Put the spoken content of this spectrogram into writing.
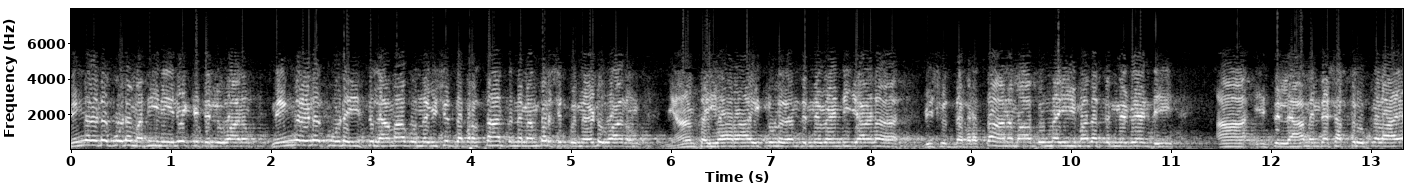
നിങ്ങളുടെ കൂടെ മദീനയിലേക്ക് ചെല്ലുവാനും നിങ്ങളുടെ കൂടെ ഇസ്ലാമാകുന്ന വിശുദ്ധ പ്രസ്ഥാനത്തിന്റെ മെമ്പർഷിപ്പ് നേടുവാനും ഞാൻ തയ്യാറായിട്ടുള്ളത് എന്തിനു വേണ്ടിയാണ്? വിശുദ്ധ പ്രസ്ഥാനമാകുന്ന ഈ മതത്തിന് വേണ്ടി ആ ഇസ്ലാമിന്റെ ശത്രുക്കളായ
